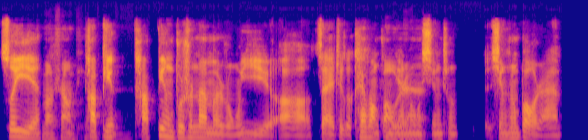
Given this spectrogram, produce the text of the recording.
所以往上飘，它并它并不是那么容易啊，在这个开放空间中形成形成爆燃。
